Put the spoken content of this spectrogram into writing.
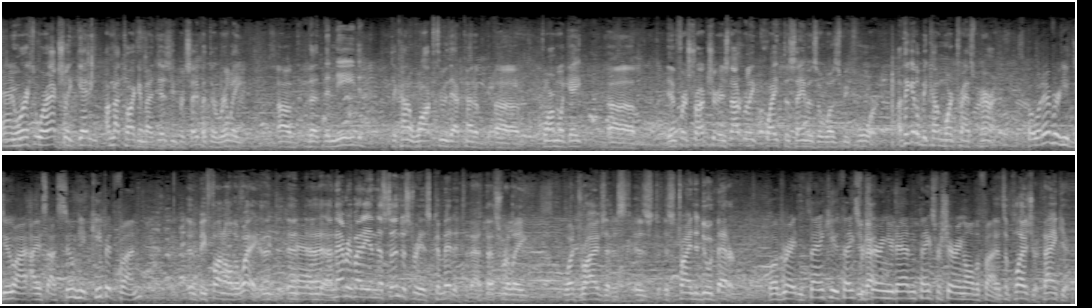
Mean, we're, we're actually getting. I'm not talking about Disney per se, but they're really uh, the the need to kind of walk through that kind of uh, formal gate. Uh, infrastructure is not really quite the same as it was before. I think it'll become more transparent. But whatever he'd do, I, I assume he'd keep it fun. It'd be fun all the way, and, and, and, uh, and everybody in this industry is committed to that. That's really what drives it is, is, is trying to do it better. Well, great, and thank you. Thanks you for bet. sharing your dad, and thanks for sharing all the fun. It's a pleasure. Thank you.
